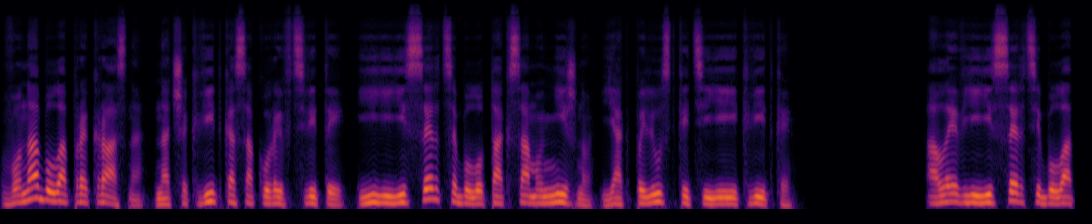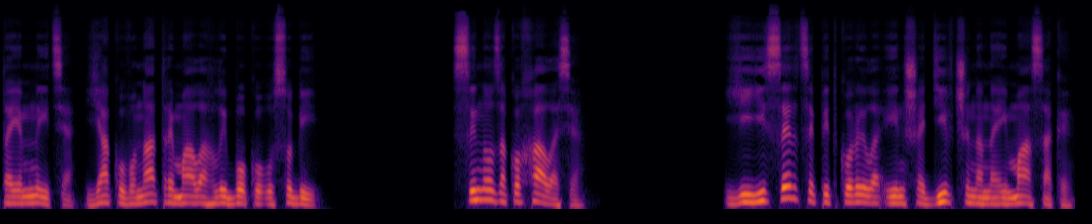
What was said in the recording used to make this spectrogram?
Вона була прекрасна, наче квітка сакури в цвіти, і її серце було так само ніжно, як пелюстки цієї квітки. Але в її серці була таємниця, яку вона тримала глибоко у собі. Сино закохалася. Її серце підкорила інша дівчина на ім'я Саки.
